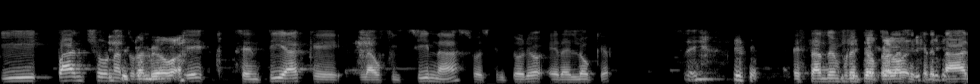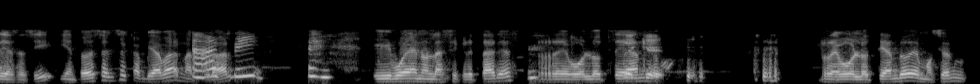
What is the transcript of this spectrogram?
y Pancho Y se naturalmente sentía que la oficina, su escritorio, era el locker, Sí. estando enfrente de todas las secretarias, así, y entonces él se cambiaba Ah, natural, sí. y bueno, las secretarias revoloteando, revoloteando de emoción,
